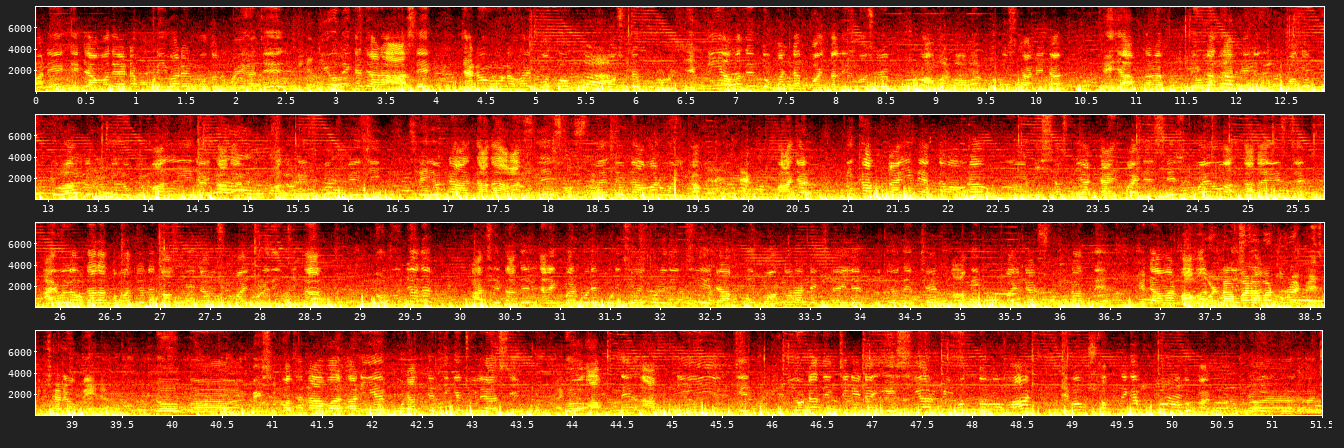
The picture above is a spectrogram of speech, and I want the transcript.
মানে এটা আমাদের একটা পরিবারের মতন হয়ে গেছে। ভিডিও দেখে যারা আসে যেন মনে হয় কত বহু বছরের পুরনো। এমনি আমাদের দোকানটা পঁয়তাল্লিশ বছরের পুরনো আমার বাবার প্রতিষ্ঠান এটা। এই যে আপনারা ভিডিওটা দেখেন কত না প্রোডাক্টের দিকে চলে আসি। তো আপনি আপনি যে ভিডিওটা দেখছেন, এটা এশিয়ার বৃহত্তম হাট এবং সব থেকে পুরনো দোকান।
